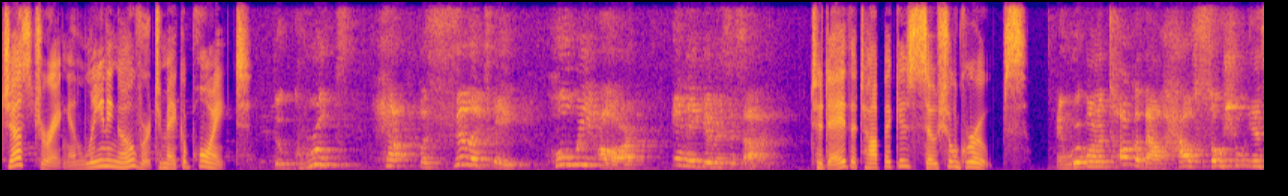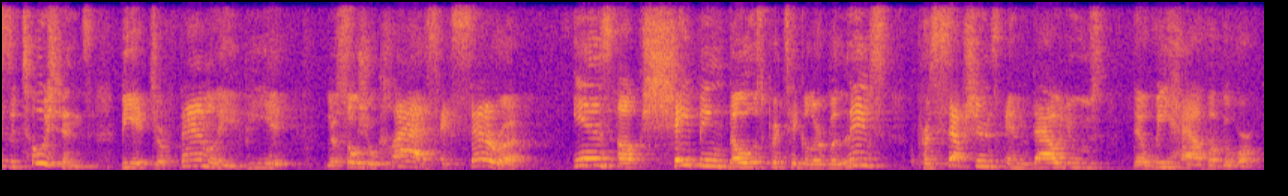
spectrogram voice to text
gesturing and leaning over to make a point. The groups help facilitate who we are in a given society. Today, the topic is social groups. And we're going to talk about how social institutions, be it your family, be it your social class, etc., ends up shaping those particular beliefs, perceptions, and values that we have of the world.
